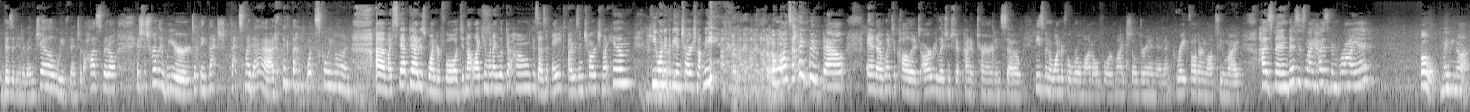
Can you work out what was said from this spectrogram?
visited him in jail. We've been to the hospital. It's just really weird to think that's that's my dad. like that, what's going on? Uh, my stepdad is wonderful. Did not like him when I lived at home because as an eight, I was in charge, not him. He wanted to be in charge, not me. but once I moved out and uh, went to college, our relationship kind of turned. And so he's been a wonderful role model for my children and a great father in law to my husband. This is my husband, Brian. Oh, maybe not.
